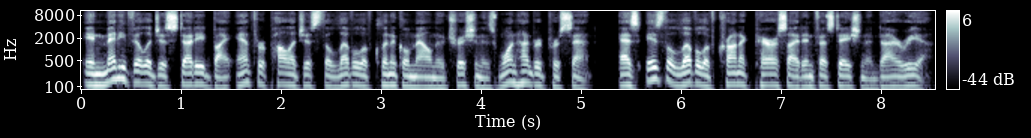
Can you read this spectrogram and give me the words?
in many villages studied by anthropologists, the level of clinical malnutrition is 100%, as is the level of chronic parasite infestation and diarrhea.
